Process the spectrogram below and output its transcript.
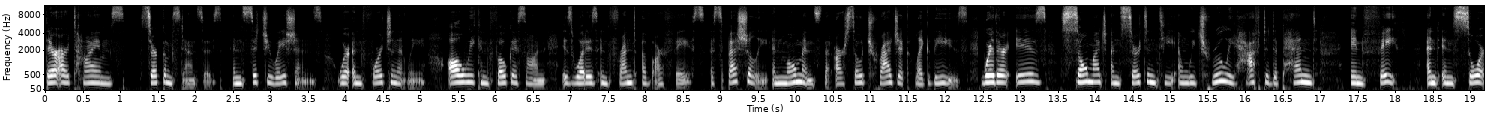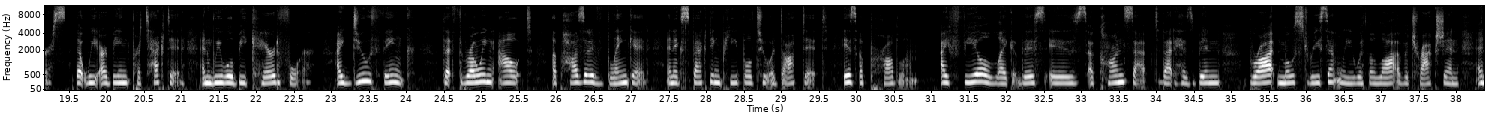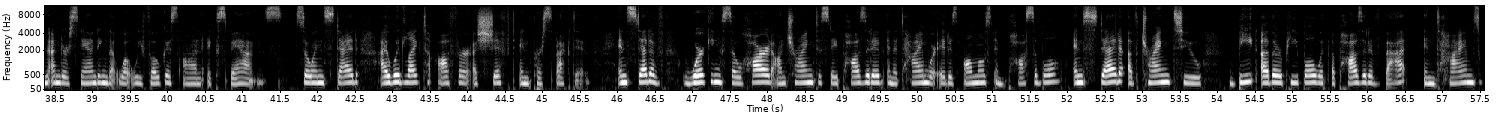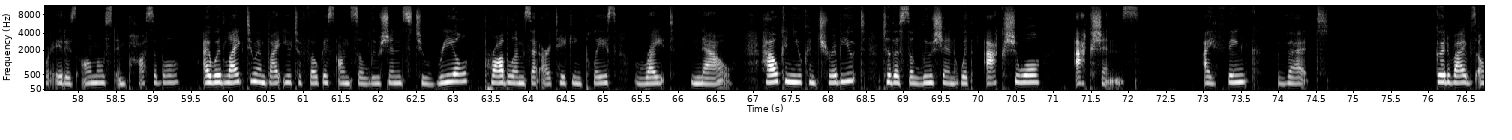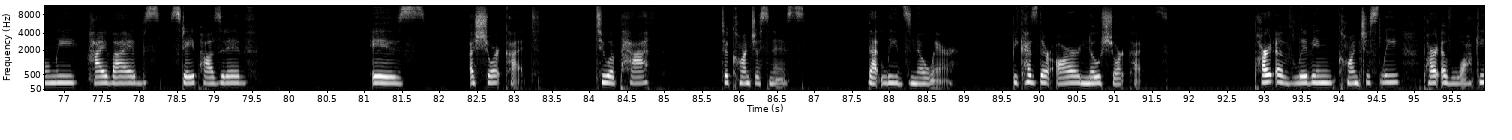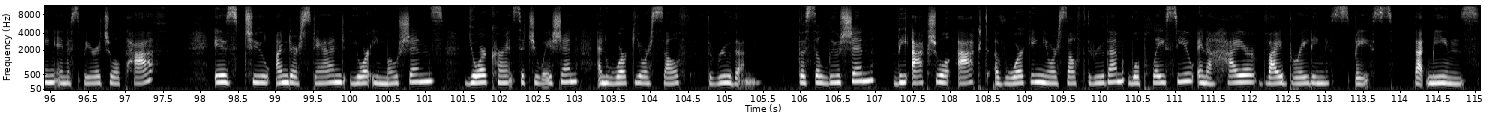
There are times circumstances, and situations where unfortunately all we can focus on is what is in front of our face, especially in moments that are so tragic like these, where there is so much uncertainty and we truly have to depend in faith and in source that we are being protected and we will be cared for. I do think that throwing out a positive blanket and expecting people to adopt it is a problem. I feel like this is a concept that has been brought most recently with the law of attraction and understanding that what we focus on expands. So instead, I would like to offer a shift in perspective. Instead of working so hard on trying to stay positive in a time where it is almost impossible, instead of trying to beat other people with a positive bat in times where it is almost impossible, I would like to invite you to focus on solutions to real problems that are taking place right now. How can you contribute to the solution with actual actions? I think that good vibes only, high vibes, stay positive is a shortcut to a path to consciousness that leads nowhere because there are no shortcuts. Part of living consciously, part of walking in a spiritual path, is to understand your emotions, your current situation, and work yourself through them. The solution, the actual act of working yourself through them, will place you in a higher vibrating space. That means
